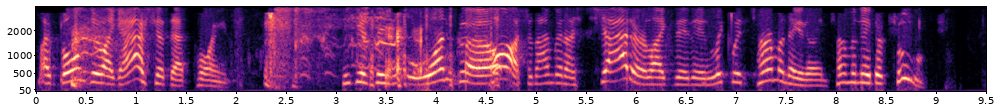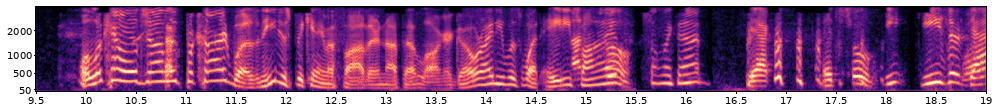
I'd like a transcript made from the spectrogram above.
My bones are like ash at that point. He gives me one good toss, and I'm going to shatter like the, the liquid Terminator in Terminator 2. Well, look how old Jean-Luc uh, Picard was, and he just became a father not that long ago, right? He was, what, 85? Something like that? Yeah, it's true. Ge- geezer dads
